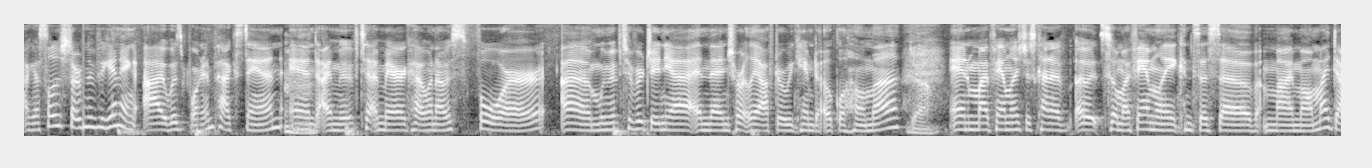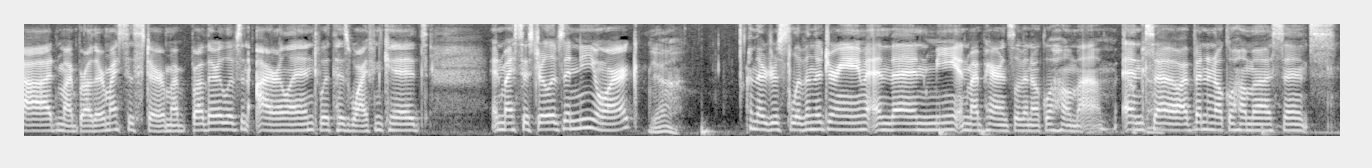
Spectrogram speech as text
I guess I'll just start from the beginning. I was born in Pakistan and I moved to America when I was four. Um, we moved to Virginia and then shortly after we came to Oklahoma. Yeah. And my family's just kind of, uh, so my family consists of my mom, my dad, my brother, my sister. My brother lives in Ireland with his wife and kids. And my sister lives in New York Yeah. and they're just living the dream. And then me and my parents live in Oklahoma. And Okay. so I've been in Oklahoma since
